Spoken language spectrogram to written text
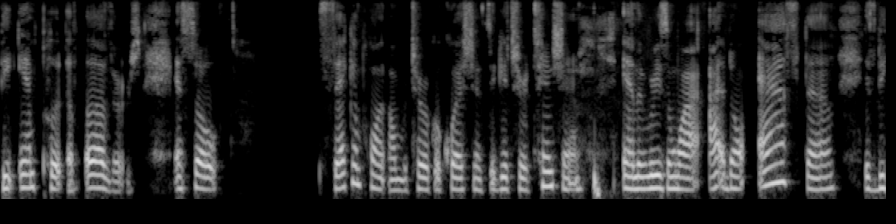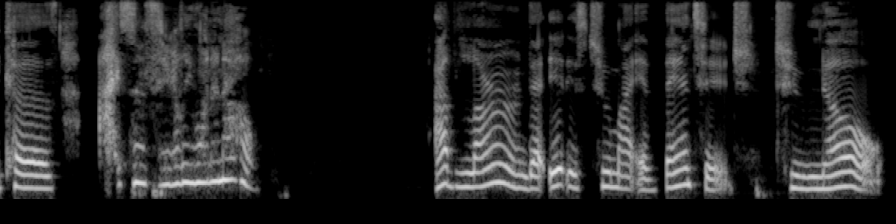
the input of others. And so, second point on rhetorical questions to get your attention. And the reason why I don't ask them is because I sincerely want to know. I've learned that it is to my advantage to know,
